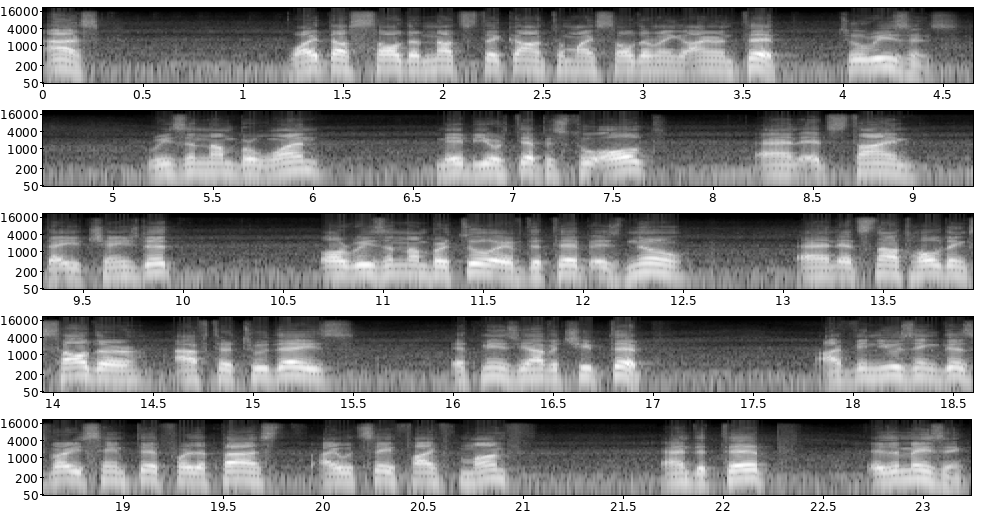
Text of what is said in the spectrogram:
ask, why does solder not stick onto my soldering iron tip? Two reasons. Reason number one, maybe your tip is too old and it's time that you changed it. Or reason number two, if the tip is new and it's not holding solder after two days, it means you have a cheap tip. I've been using this very same tip for the past, I would say five months, and the tip is amazing.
